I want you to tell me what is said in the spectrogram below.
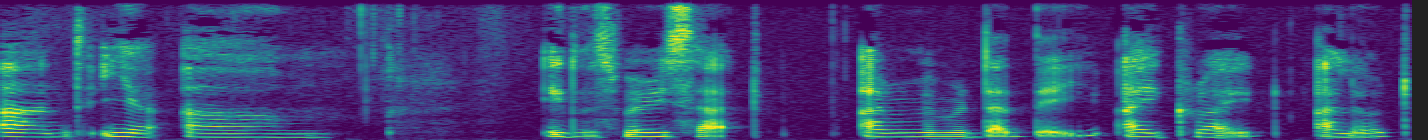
and yeah um it was very sad i remember that day i cried a lot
